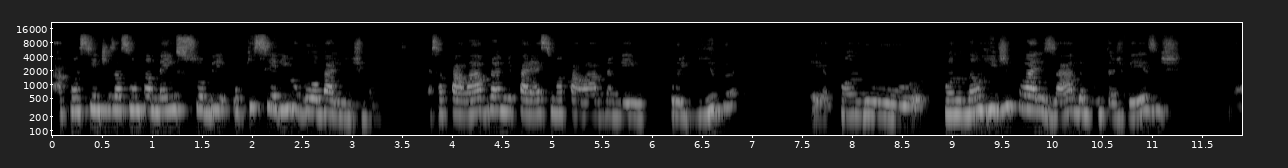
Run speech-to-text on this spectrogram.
a conscientização também sobre o que seria o globalismo. Essa palavra me parece uma palavra meio proibida, é, quando, quando não ridicularizada muitas vezes. Né?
